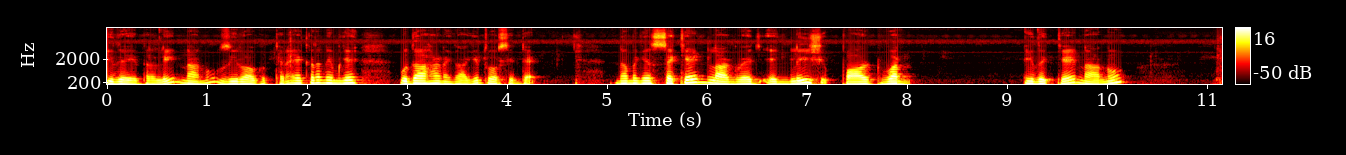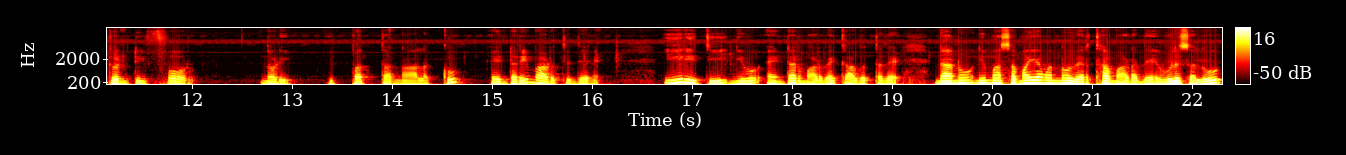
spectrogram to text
ಇದೆ ಇದರಲ್ಲಿ ನಾನು ಝೀರೋ ಆಗುತ್ತೇನೆ. ಯಾಕಂದರೆ ನಿಮಗೆ ಉದಾಹರಣೆಗಾಗಿ ತೋರಿಸಿದ್ದೆ. ನಮಗೆ second language English part one ಇದಕ್ಕೆ ನಾನು ಟ್ವೆಂಟಿ ಫೋರ್ ನೋಡಿ ಇಪ್ಪತ್ತ ನಾಲ್ಕು ಎಂಟರಿ ಮಾಡುತ್ತಿದ್ದೇನೆ. ಈ ರೀತಿ ನೀವು ಎಂಟರ್ ಮಾಡಬೇಕಾಗುತ್ತದೆ. ನಾನು ನಿಮ್ಮ ಸಮಯವನ್ನು ವ್ಯರ್ಥ ಮಾಡದೆ ಉಳಿಸಲು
